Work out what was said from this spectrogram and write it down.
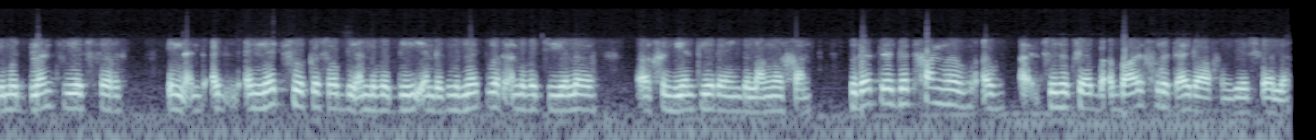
jy moet blind wees vir en en, en net fokus op die individu en dit moet net oor individuele uh, geleenthede en belange gaan. So dit dit gaan uh, uh, soos ek sê 'n baie groot uitdaging wees vir hulle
